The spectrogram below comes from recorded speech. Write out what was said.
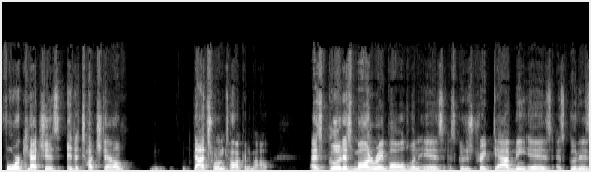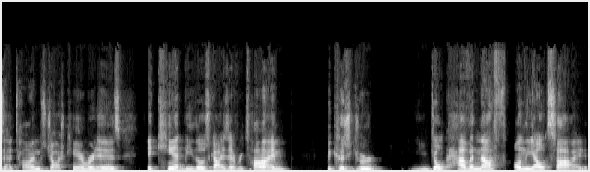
four catches and a touchdown. That's what I'm talking about. As good as Monaray Baldwin is, as good as Drake Dabney is, as good as at times Josh Cameron is, it can't be those guys every time because you're you don't have enough on the outside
